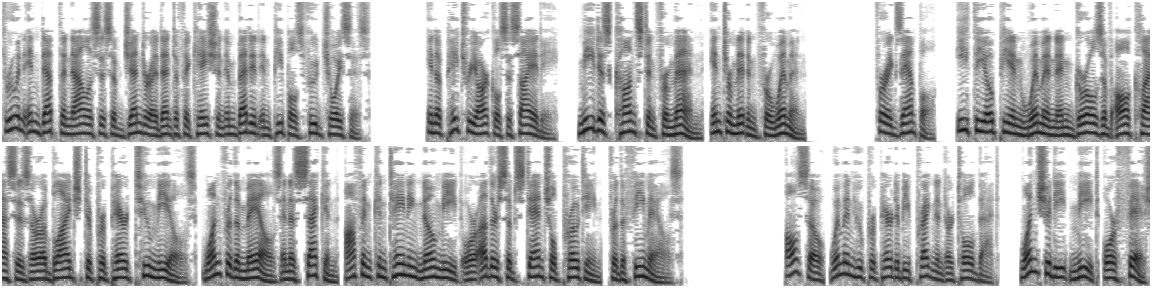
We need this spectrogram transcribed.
through an in-depth analysis of gender identification embedded in people's food choices. In a patriarchal society, meat is constant for men, intermittent for women. For example, Ethiopian women and girls of all classes are obliged to prepare two meals, one for the males and a second, often containing no meat or other substantial protein, for the females. Also, women who prepare to be pregnant are told that one should eat meat or fish,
